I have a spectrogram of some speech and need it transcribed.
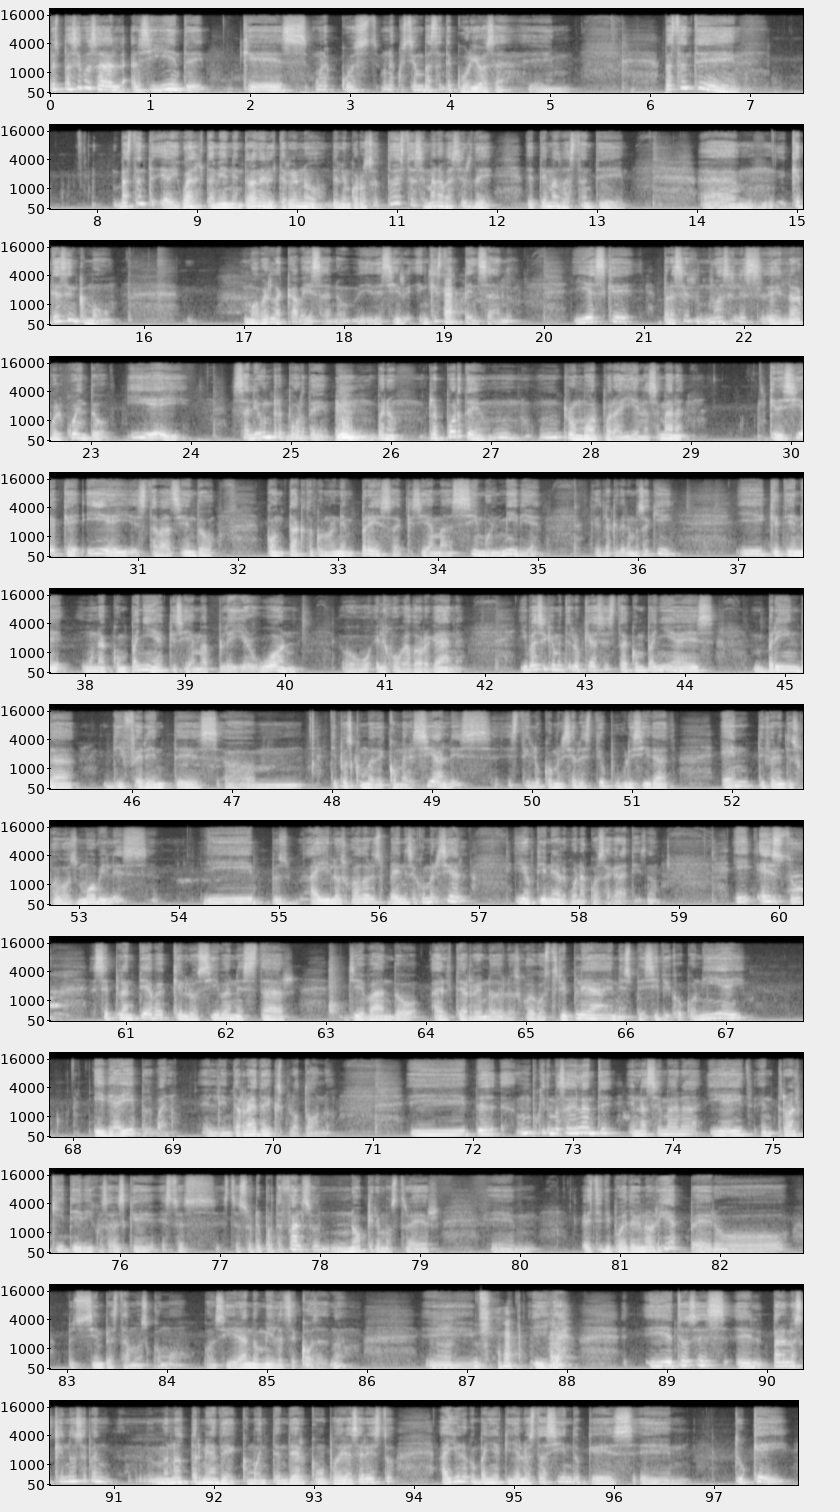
Pues pasemos al, siguiente, que es una, una cuestión bastante curiosa, eh, bastante, bastante, eh, igual también entrando en el terreno del engorroso. Toda esta semana va a ser de, temas bastante que te hacen como mover la cabeza, ¿no? Y decir, ¿en qué están pensando? Y es que, para hacer, no hacerles eh, largo el cuento, EA salió un reporte, bueno, reporte, un, rumor por ahí en la semana, que decía que EA estaba haciendo contacto con una empresa que se llama Simul Media, que es la que tenemos aquí, y que tiene una compañía que se llama Player One, o El Jugador Gana. Y básicamente lo que hace esta compañía es brinda diferentes um, tipos como de comerciales, estilo comercial, estilo publicidad en diferentes juegos móviles y pues ahí los jugadores ven ese comercial y obtienen alguna cosa gratis, ¿no? Y esto se planteaba que los iban a estar llevando al terreno de los juegos AAA, en específico con EA, y de ahí, pues bueno, el internet explotó, ¿no? Y un poquito más adelante, en la semana, EA entró al kit y dijo, ¿sabes qué? Esto es, esto es un reporte falso, no queremos traer em, este tipo de tecnología, pero pues, siempre estamos como considerando miles de cosas, ¿no? Y, mm. ya. Y entonces, para los que no sepan, no terminan de como entender cómo podría ser esto, hay una compañía que ya lo está haciendo, que es 2K, em,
